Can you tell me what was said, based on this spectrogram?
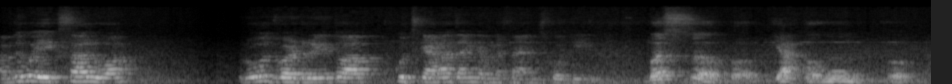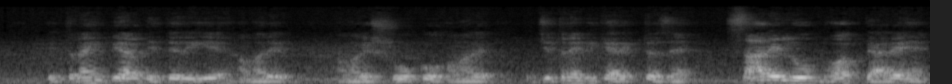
अब देखो एक साल हुआ रोज बढ़ रही है तो आप कुछ कहना चाहेंगे अपने फैंस को कि बस क्या कहूँ इतना ही प्यार देते रहिए हमारे हमारे शो को हमारे जितने भी कैरेक्टर्स हैं सारे लोग बहुत प्यारे हैं।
